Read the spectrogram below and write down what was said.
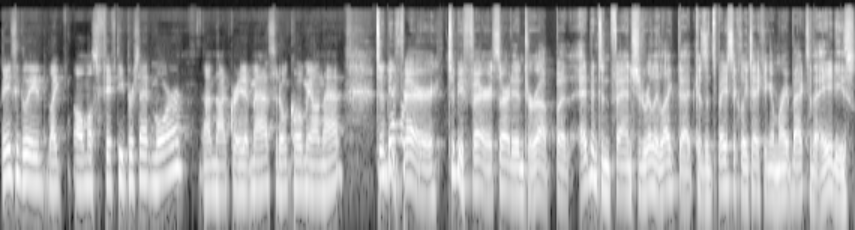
basically, like almost 50% more. I'm not great at math, so don't quote me on that. To be definitely- fair, to be fair, sorry to interrupt, but Edmonton fans should really like that because it's basically taking them right back to the 80s.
